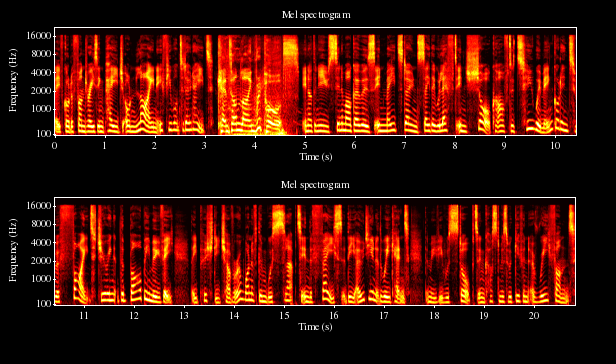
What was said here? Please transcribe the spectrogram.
They've got a fundraising page online if you want to donate. Kent Online reports. In other news, cinema goers in Maidstone say they were left in shock after two women got into a fight during the Barbie movie. They pushed each other and one of them was slapped in the face at the Odeon at the weekend. The movie was stopped and customers were given a refund.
